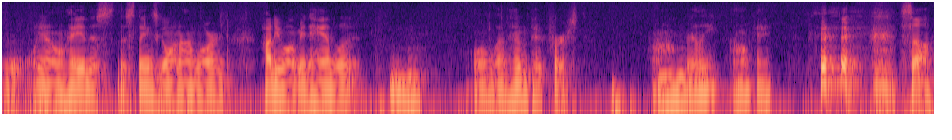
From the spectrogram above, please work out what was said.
You know, hey, this this thing's going on, Lord. How do you want me to handle it? Mm. Well, let Him pick first. Oh, Mhm. really? Okay. so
